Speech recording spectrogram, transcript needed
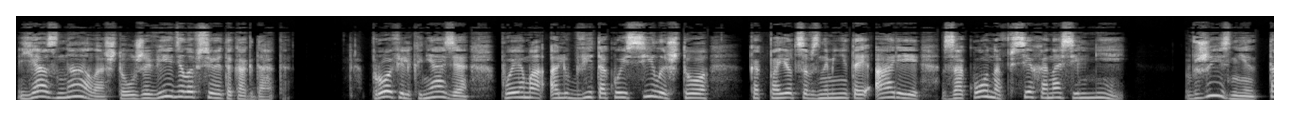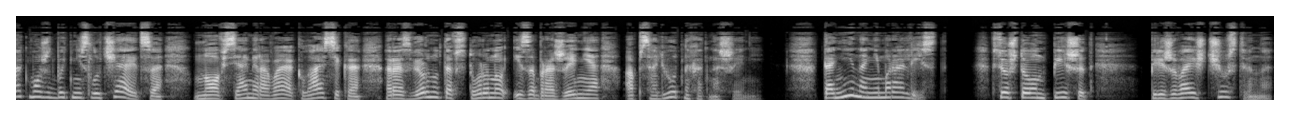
я знала, что уже видела все это когда-то. Профиль князя — поэма о любви такой силы, что, как поется в знаменитой арии, законов всех она сильней. В жизни так, может быть, не случается, но вся мировая классика развернута в сторону изображения абсолютных отношений. Танина не моралист. Все, что он пишет, переживаешь чувственно,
